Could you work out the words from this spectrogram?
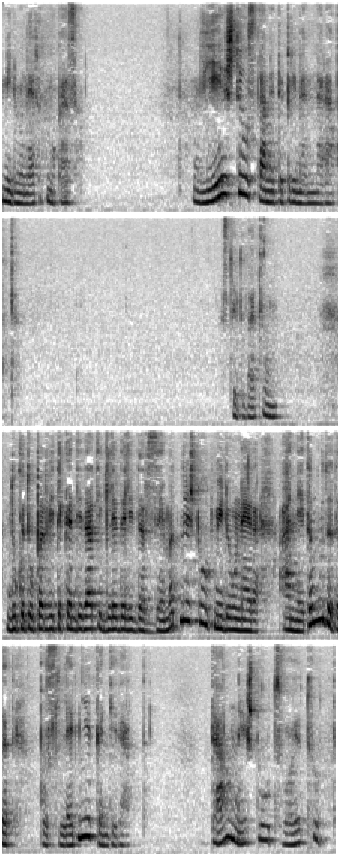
Милионерът му казал. Вие ще останете при мен на работа. Следователно, докато първите кандидати гледали да вземат нещо от милионера, а не да му дадат, последния кандидат дал нещо от своя труд.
